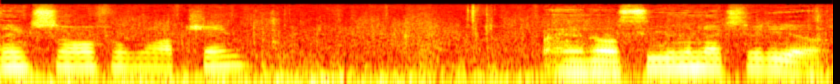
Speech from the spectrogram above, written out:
thanks all for watching. And I'll see you in the next video.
